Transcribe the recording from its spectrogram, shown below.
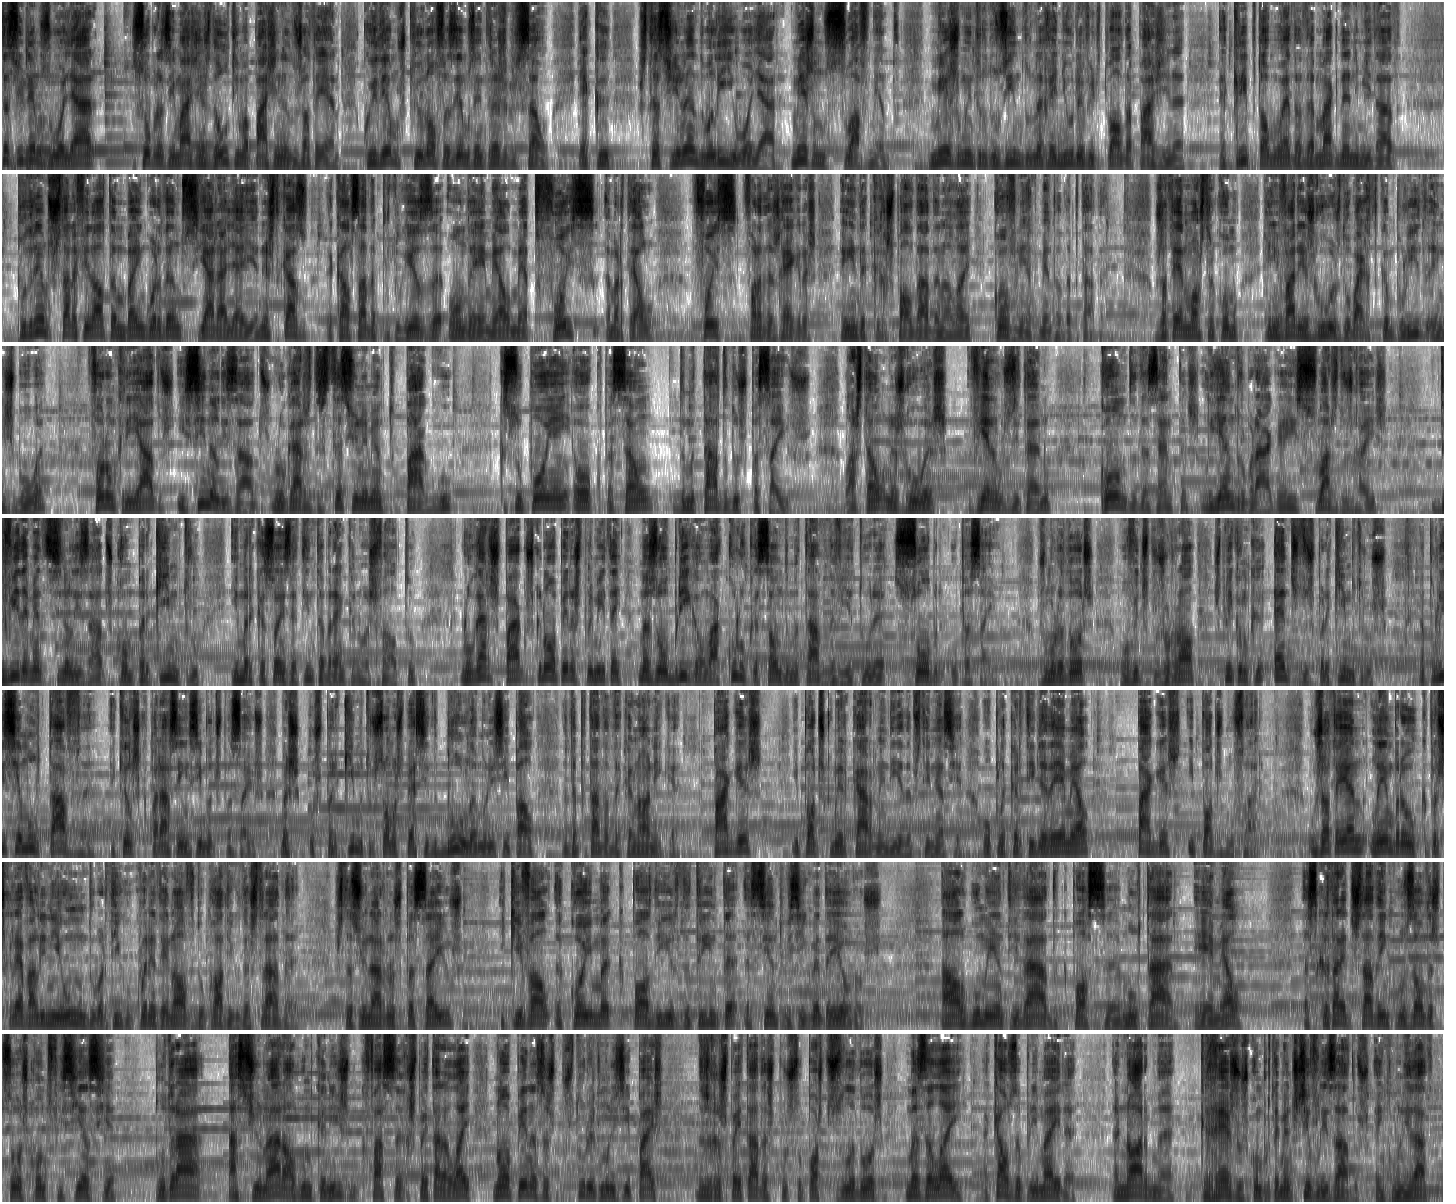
Estacionemos o olhar sobre as imagens da última página do JN. Cuidemos que o não fazemos em transgressão. É que, estacionando ali o olhar, mesmo suavemente, mesmo introduzindo na ranhura virtual da página a criptomoeda da magnanimidade, poderemos estar afinal também guardando seara alheia. Neste caso, a calçada portuguesa, onde a EML mete foice a martelo. Foice fora das regras, ainda que respaldada na lei, convenientemente adaptada. O JN mostra como, em várias ruas do bairro de Campolide, em Lisboa, foram criados e sinalizados lugares de estacionamento pago que supõem a ocupação de metade dos passeios. Lá estão, nas ruas Vieira Lusitano, Conde das Antas, Leandro Braga e Soares dos Reis, devidamente sinalizados com parquímetro e marcações a tinta branca no asfalto, lugares pagos que não apenas permitem, mas obrigam à colocação de metade da viatura sobre o passeio. Os moradores, ouvidos pelo jornal, explicam que antes dos parquímetros, a polícia multava aqueles que parassem em cima dos passeios. Mas os parquímetros são uma espécie de bula municipal adaptada da canónica. Pagas e podes comer carne em dia de abstinência. Ou pela cartilha da EML, pagas e podes bufar. O JN lembra o que prescreve a linha 1 do artigo 49 do Código da Estrada. Estacionar nos passeios equivale a coima que pode ir de 30 a 150 euros. Há alguma entidade que possa multar a EML? A Secretária de Estado da Inclusão das Pessoas com Deficiência poderá acionar algum mecanismo que faça respeitar a lei, não apenas as posturas municipais desrespeitadas pelos supostos zeladores, mas a lei, a causa primeira, a norma que rege os comportamentos civilizados em comunidade?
